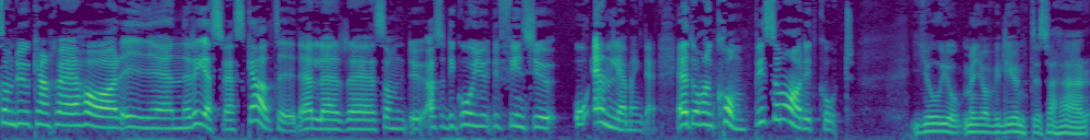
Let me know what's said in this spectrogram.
som du kanske har i en resväska alltid, eller eh, som du, alltså det går ju, det finns ju oändliga mängder. Eller att du har en kompis som har ditt kort. Jo, jo, men jag vill ju inte så här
